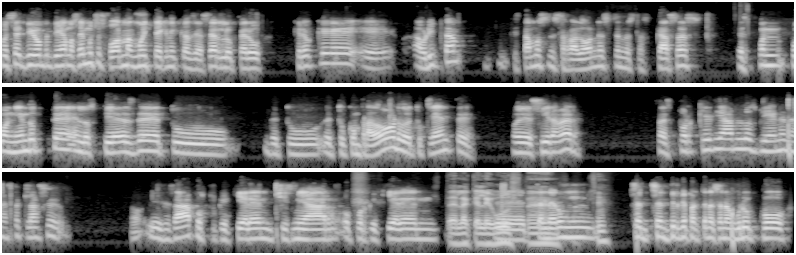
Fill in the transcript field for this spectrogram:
pues digamos, hay muchas formas muy técnicas de hacerlo, pero creo que eh, ahorita estamos encerradones en nuestras casas, es poniéndote en los pies de tu, de, tu, de tu comprador o de tu cliente. O decir, a ver, pues, ¿por qué diablos vienen a esta clase? Y dices, ah, pues porque quieren chismear o porque quieren de la que le gusta. Eh, tener un, sentir que pertenecen a un grupo,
